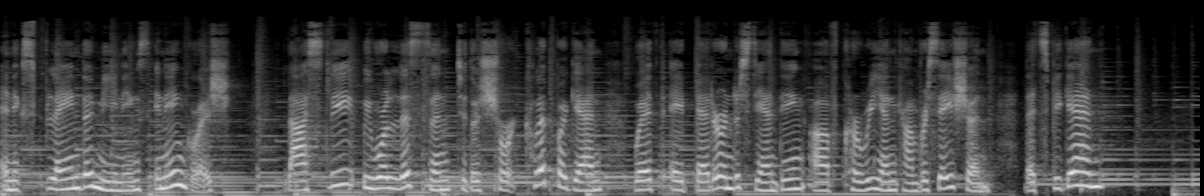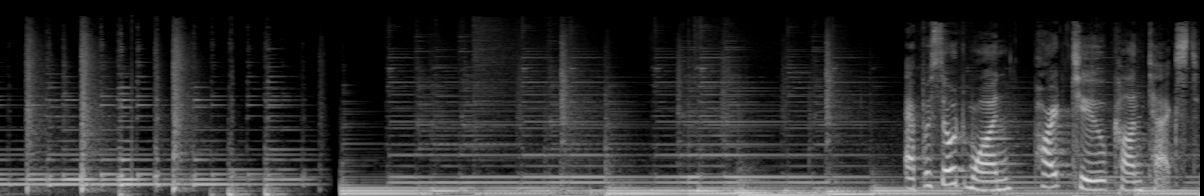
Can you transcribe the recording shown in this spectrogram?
and explain the meanings in English. Lastly, we will listen to the short clip again with a better understanding of Korean conversation. Let's begin. Episode 1, Part 2 Context.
